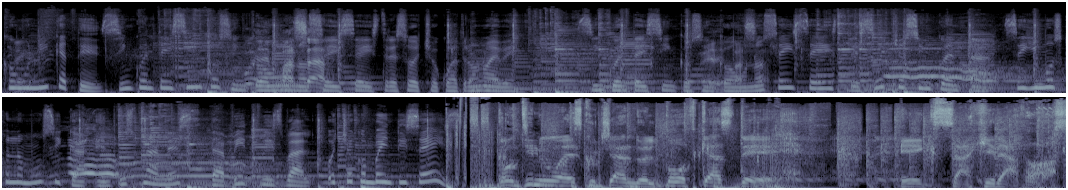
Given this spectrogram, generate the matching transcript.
Comunícate 5551663849. 5551663850. Seguimos con la música en tus planes. David Bisbal, 8 con 26. Continúa escuchando el podcast de Exagerados.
